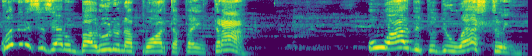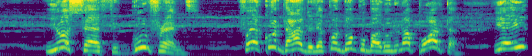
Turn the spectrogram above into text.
Quando eles fizeram um barulho na porta para entrar, o árbitro de wrestling, Yosef Gufriend, foi acordado. Ele acordou com o barulho na porta. E aí,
